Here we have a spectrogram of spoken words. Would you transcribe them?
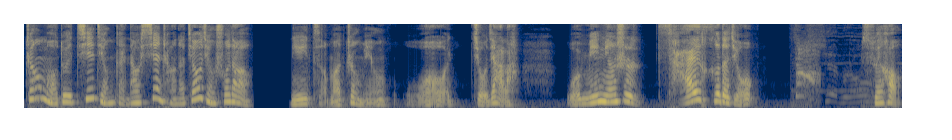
张某对接警赶到现场的交警说道：“你怎么证明我酒驾了？我明明是才喝的酒。”随后，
